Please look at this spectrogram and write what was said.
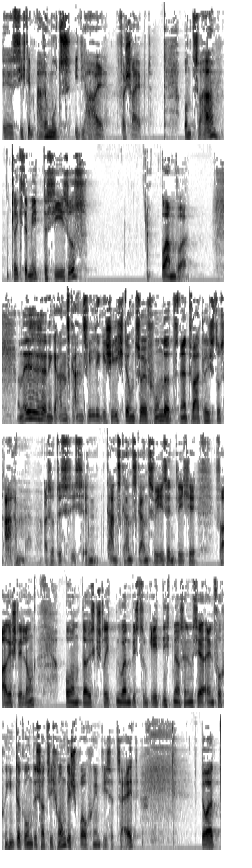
äh, sich dem Armutsideal verschreibt. Und zwar kriegt er mit, dass Jesus arm war. Und das ist eine ganz, ganz wilde Geschichte. Um 1200 nicht, war Christus arm. Also das ist eine ganz, ganz, ganz wesentliche Fragestellung. Und da ist gestritten worden bis zum geht nicht mehr aus einem sehr einfachen Hintergrund. Es hat sich rumgesprochen in dieser Zeit. Dort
